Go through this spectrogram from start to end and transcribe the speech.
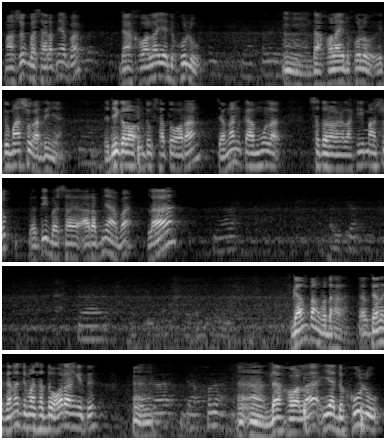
Masuk bahasa Arabnya apa? Dakhala yadkhulu. Hmm, dakhala yadkhulu. Itu masuk artinya. Jadi kalau untuk satu orang, jangan kamu satu orang laki masuk, berarti bahasa Arabnya apa? La Gampang padahal. Karena, karena cuma satu orang gitu. Dakhala yadkhulu.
